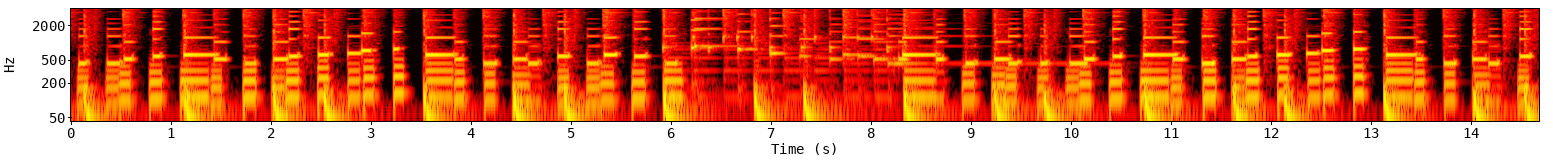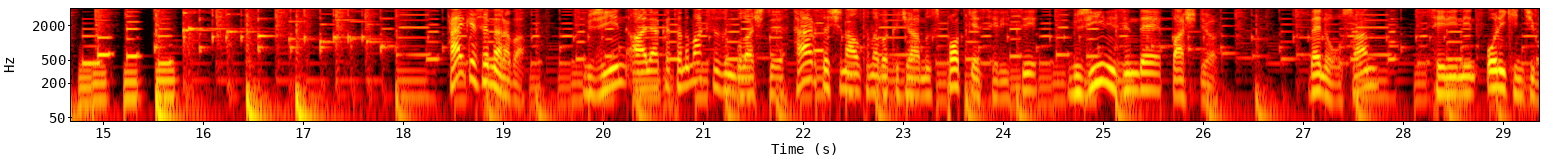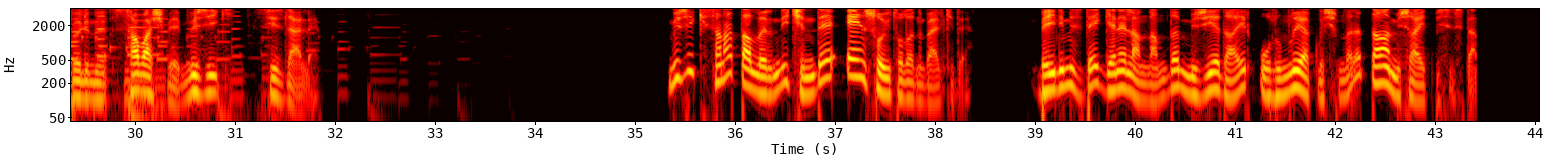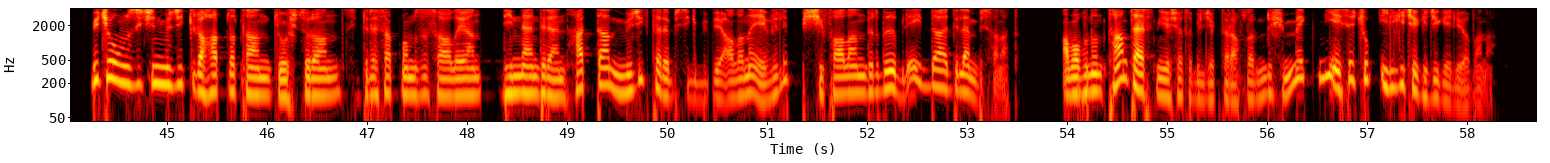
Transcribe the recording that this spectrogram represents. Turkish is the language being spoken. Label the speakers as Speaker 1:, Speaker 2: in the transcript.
Speaker 1: Herkese merhaba. Müziğin alaka tanımaksızın bulaştığı her taşın altına bakacağımız podcast serisi Müziğin izinde başlıyor. Ben Oğuzhan, serinin 12. bölümü Savaş ve Müzik sizlerle. Müzik sanat dallarının içinde en soyut olanı belki de. Beynimiz de genel anlamda müziğe dair olumlu yaklaşımlara daha müsait bir sistem. Birçoğumuz için müzik rahatlatan, coşturan, stres atmamızı sağlayan, dinlendiren hatta müzik terapisi gibi bir alana evrilip şifalandırdığı bile iddia edilen bir sanat. Ama bunun tam tersini yaşatabilecek taraflarını düşünmek niyeyse çok ilgi çekici geliyor bana.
